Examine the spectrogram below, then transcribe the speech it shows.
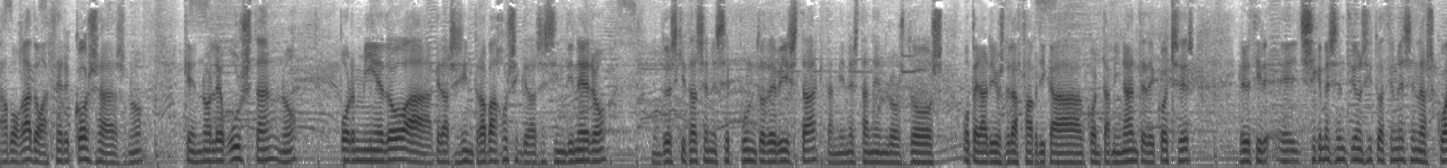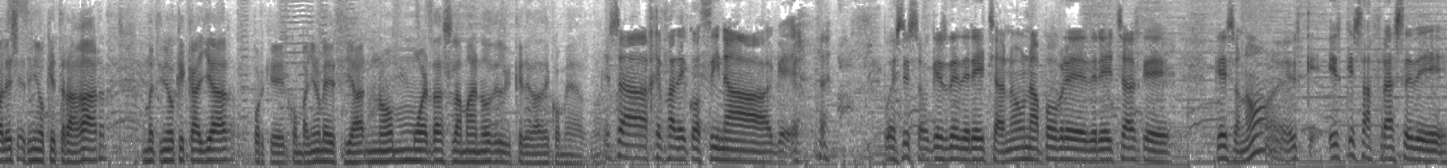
abogado hacer cosas ¿no? que no le gustan, ¿no? Por miedo a quedarse sin trabajo, sin quedarse sin dinero. Entonces quizás en ese punto de vista, que también están en los dos operarios de la fábrica contaminante de coches, es decir, eh, sí que me he sentido en situaciones en las cuales he tenido que tragar, o me he tenido que callar, porque el compañero me decía, no muerdas la mano del que le da de comer. ¿no? Esa jefa de cocina que, pues eso, que es de derecha, ¿no? Una pobre de derechas que, que eso, ¿no? Es que, es que esa frase de...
